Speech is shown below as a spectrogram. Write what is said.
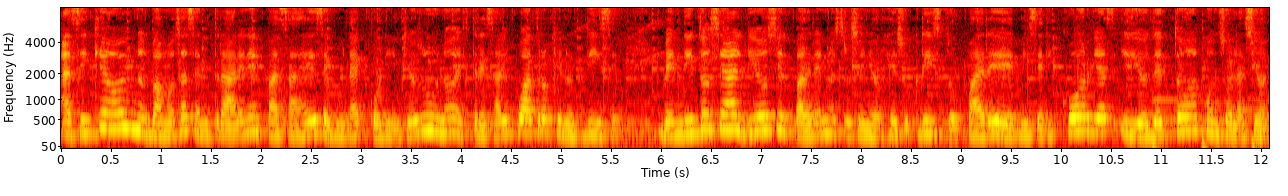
Así que hoy nos vamos a centrar en el pasaje de 2 Corintios 1 del 3 al 4 que nos dice, Bendito sea el Dios y el Padre de nuestro Señor Jesucristo, Padre de misericordias y Dios de toda consolación,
